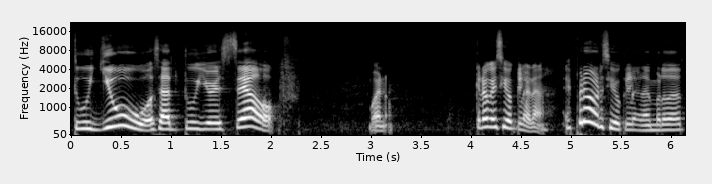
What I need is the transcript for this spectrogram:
to you? O sea, to yourself. Bueno, creo que he sido clara. Espero haber sido clara, en verdad.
